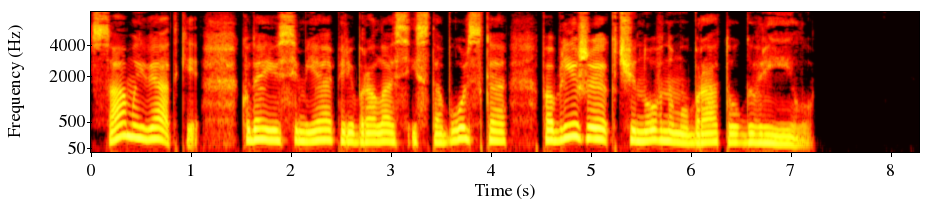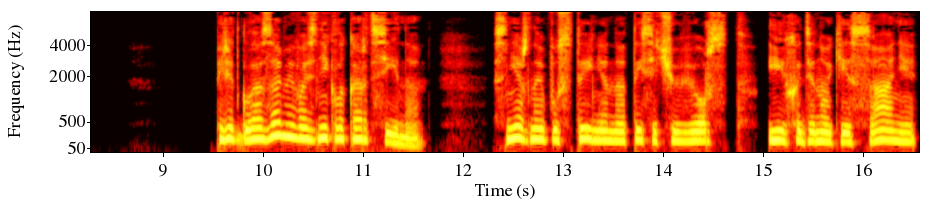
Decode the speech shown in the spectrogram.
Самый вятки, куда ее семья перебралась из Тобольска, поближе к чиновному брату Гавриилу. Перед глазами возникла картина. Снежная пустыня на тысячу верст, их одинокие сани,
